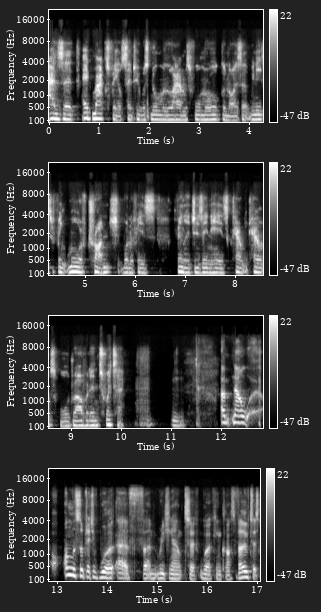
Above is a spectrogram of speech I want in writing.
as uh, Ed Maxfield said, who was Norman Lamb's former organiser, we need to think more of Trunch, one of his villages in his county council ward, rather than Twitter. Mm. Um, now, on the subject of work, of um, reaching out to working class voters,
